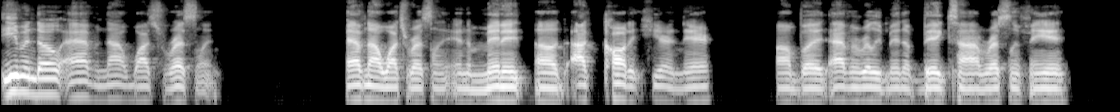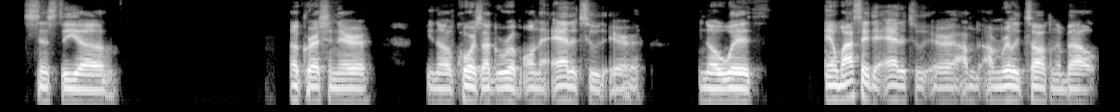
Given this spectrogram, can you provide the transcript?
even though I have not watched wrestling, I have not watched wrestling in a minute. Uh, I caught it here and there, um, but I haven't really been a big time wrestling fan since the uh, aggression era. You know, of course, I grew up on the Attitude Era. You know, with and when I say the Attitude Era, I'm I'm really talking about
